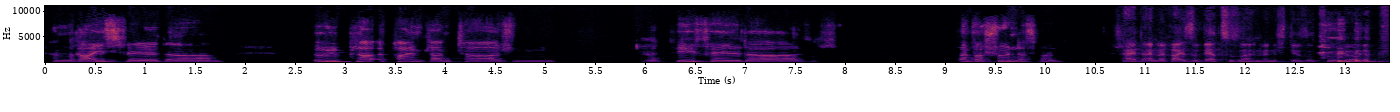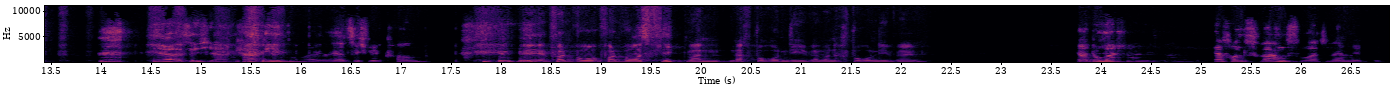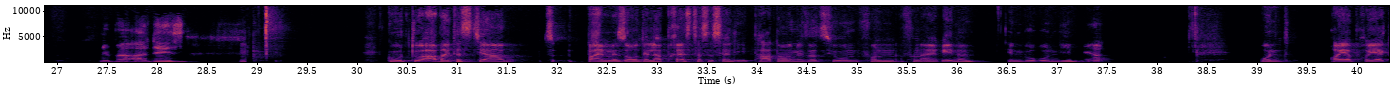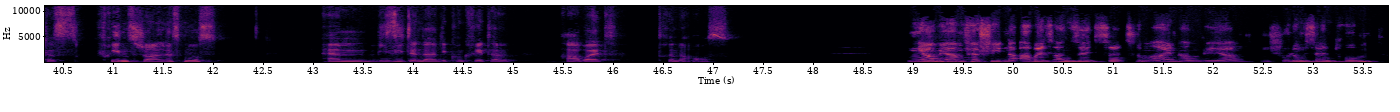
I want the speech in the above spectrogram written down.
an Reisfelder, Ölpalmplantagen, ja, Teefelder. Also es ist einfach schön, das Land. Scheint eine Reise wert zu sein, wenn ich dir so zuhöre. ja, sicher. Karibu, also herzlich willkommen. Wie, von, wo, von wo aus fliegt man nach Burundi, wenn man nach Burundi will? Ja, du wahrscheinlich dann eher von Frankfurt, ne, mit Äthiopien über Addis. Gut, du arbeitest ja bei Maison de la Presse, das ist ja die Partnerorganisation von, von Irene in Burundi. Ja. Und euer Projekt ist Friedensjournalismus. Ähm, wie sieht denn da die konkrete Arbeit drin aus? Ja, wir haben verschiedene Arbeitsansätze. Zum einen haben wir ein Schulungszentrum,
